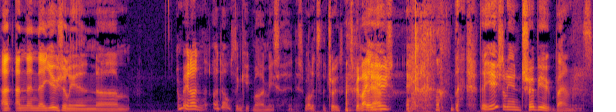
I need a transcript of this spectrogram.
And, and then they're usually in. Um, I mean, I, I don't think he'd mind me saying this. Well, it's the truth. It's a bit late they're, us- they're usually in tribute bands.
